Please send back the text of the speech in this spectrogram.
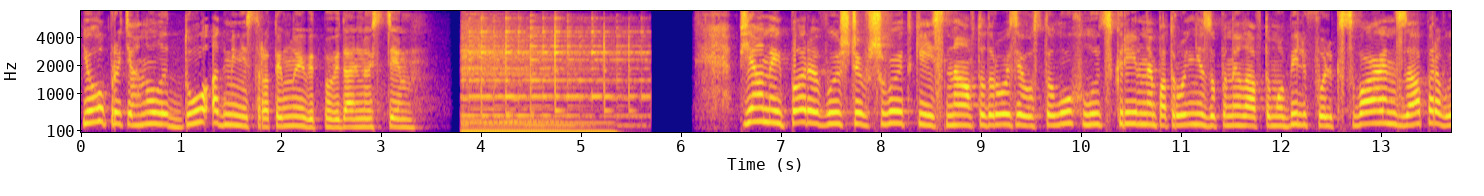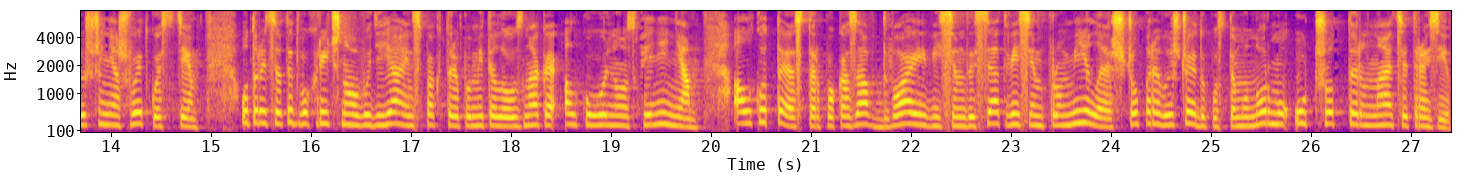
Його притягнули до адміністративної відповідальності. П'яний перевищив швидкість на автодорозі Остолух Луцьк Рівне патрульні зупинили автомобіль Volkswagen за перевищення швидкості. У 32-річного водія інспектори помітили ознаки алкогольного сп'яніння. Алкотестер показав 2,88 проміле, що перевищує допустиму норму у 14 разів.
